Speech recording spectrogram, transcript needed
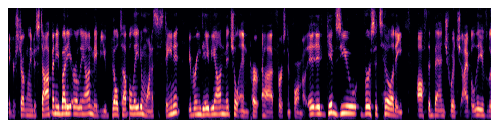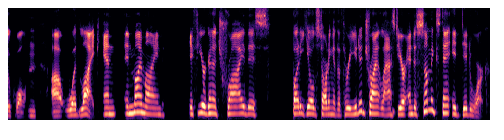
If you're struggling to stop anybody early on, maybe you've built up a lead and want to sustain it, you bring Davion Mitchell in per, uh, first and foremost. It, it, gives you versatility off the bench, which I believe Luke Walton uh, would like. And in my mind, if you're going to try this Buddy Hield starting at the three. You did try it last year, and to some extent, it did work.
